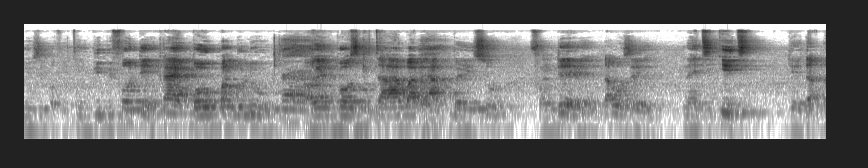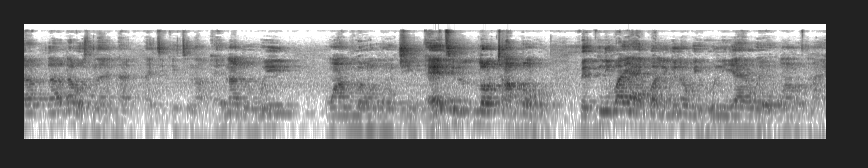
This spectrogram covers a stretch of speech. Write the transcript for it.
music of it. Before then, kai bo pangolo or boss guitar, but so from there that was a 98 yeah, that, that, that, that was 1998 now ẹ̀ náà the way wọ́n lọ launching ẹ̀ ti launch album but ní wáyà ẹ̀kọ́ àlejò náà wò ó ní yà one of my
